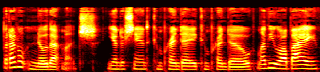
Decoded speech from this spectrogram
but I don't know that much. You understand? Comprende, comprendo. Love you all. Bye.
